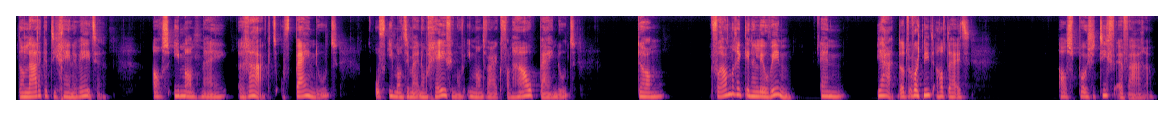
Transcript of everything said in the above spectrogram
dan laat ik het diegene weten. Als iemand mij raakt of pijn doet, of iemand in mijn omgeving of iemand waar ik van hou pijn doet, dan verander ik in een leeuwin. En ja, dat wordt niet altijd als positief ervaren.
